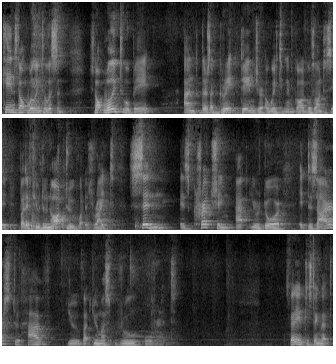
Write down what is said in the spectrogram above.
Cain's not willing to listen, he's not willing to obey, and there's a great danger awaiting him. God goes on to say, But if you do not do what is right, sin is crouching at your door. It desires to have you, but you must rule over it. It's very interesting that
